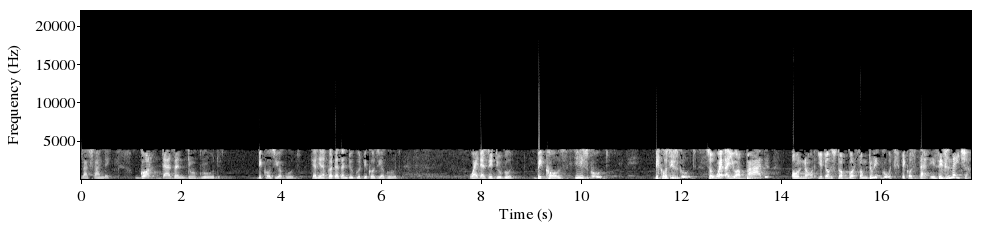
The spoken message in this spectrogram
last Sunday. God doesn't do good because you're good. Tell you, God doesn't do good because you're good. Why does He do good? Because He is good. Because He's good. So whether you are bad or not, you don't stop God from doing good because that is His nature.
